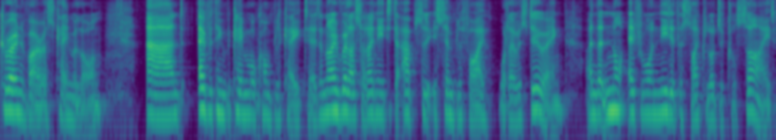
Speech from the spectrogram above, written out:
coronavirus came along and everything became more complicated. And I realized that I needed to absolutely simplify what I was doing and that not everyone needed the psychological side.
